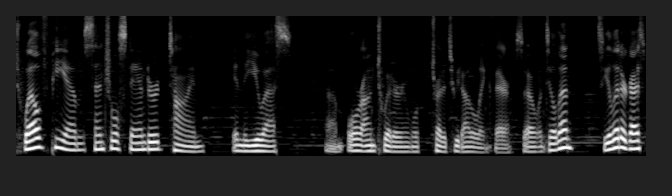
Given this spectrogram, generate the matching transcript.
12 p.m. Central Standard Time in the US um, or on Twitter, and we'll try to tweet out a link there. So until then, see you later, guys.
